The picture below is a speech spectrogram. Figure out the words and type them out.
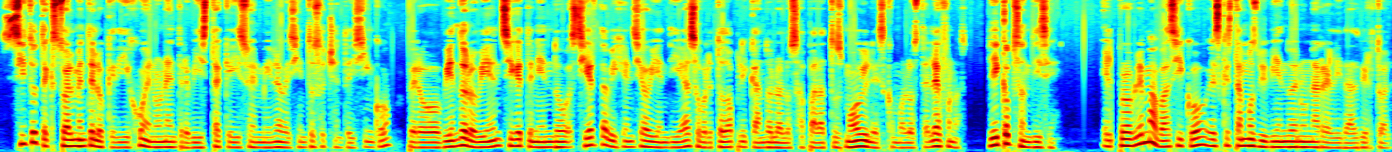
Cito textualmente lo que dijo en una entrevista que hizo en 1985, pero viéndolo bien sigue teniendo cierta vigencia hoy en día, sobre todo aplicándolo a los aparatos móviles como los teléfonos. Jacobson dice, el problema básico es que estamos viviendo en una realidad virtual.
